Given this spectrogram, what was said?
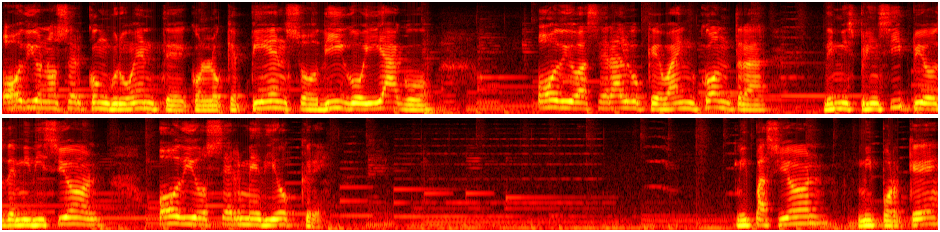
odio no ser congruente con lo que pienso, digo y hago. Odio hacer algo que va en contra de mis principios, de mi visión. Odio ser mediocre. Mi pasión, mi porqué,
